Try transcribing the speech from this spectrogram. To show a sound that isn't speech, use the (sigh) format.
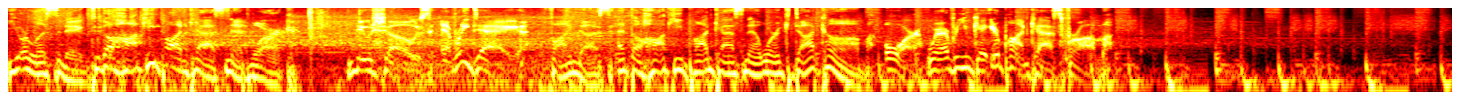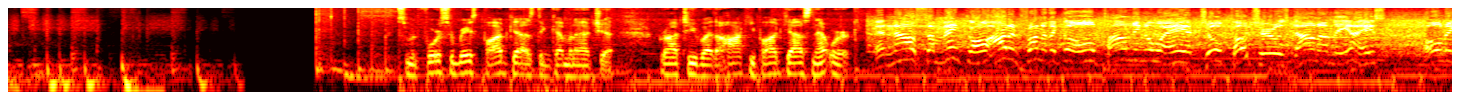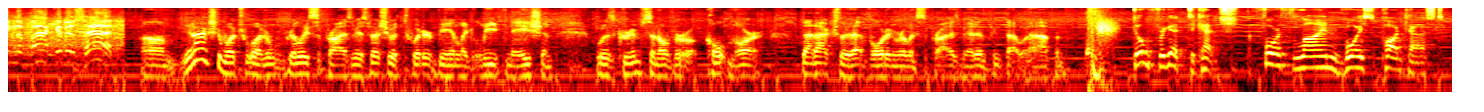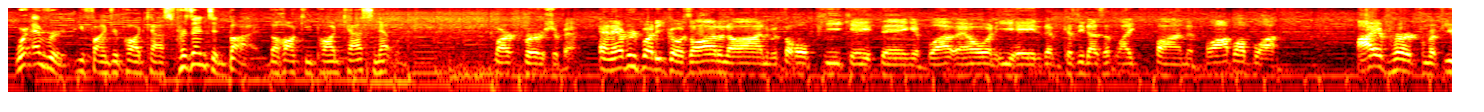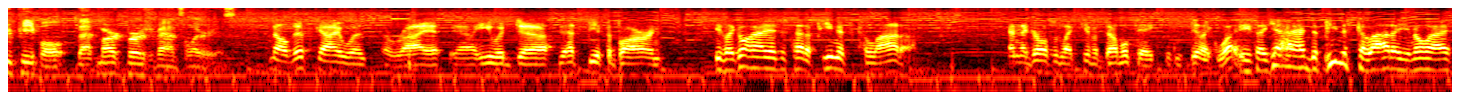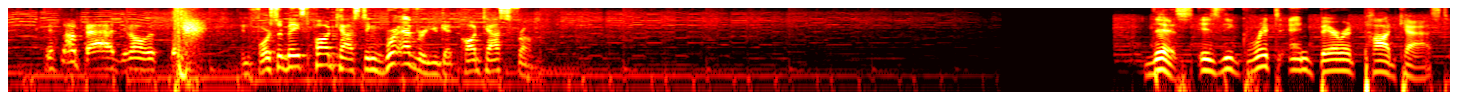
You're listening to the Hockey Podcast Network. New shows every day. Find us at thehockeypodcastnetwork.com or wherever you get your podcasts from. Some enforcer based podcasting coming at you. Brought to you by the Hockey Podcast Network. And now Semenko out in front of the goal, pounding away at Joe Kocur, who's down on the ice, holding the back of his head. Um, you know, actually, what, what really surprised me, especially with Twitter being like Leaf Nation, was Grimson over Colton Orr. That actually, that voting really surprised me. I didn't think that would happen. Don't forget to catch the Fourth Line Voice podcast wherever you find your podcast, presented by the Hockey Podcast Network. Marc Bergevin. And everybody goes on and on with the whole PK thing and blah, oh, and he hated him because he doesn't like fun and blah, blah, blah. I have heard from a few people that Marc Bergevin's hilarious. No, this guy was a riot. You know, he would uh, have to be at the bar and he's like, oh, I just had a penis colada. And the girls would like give a double take and be like, what? He's like, yeah, I had the penis colada, you know, I, it's not bad, you know. It's... (laughs) Enforcer based podcasting wherever you get podcasts from. This is the Grit and Bear It podcast,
